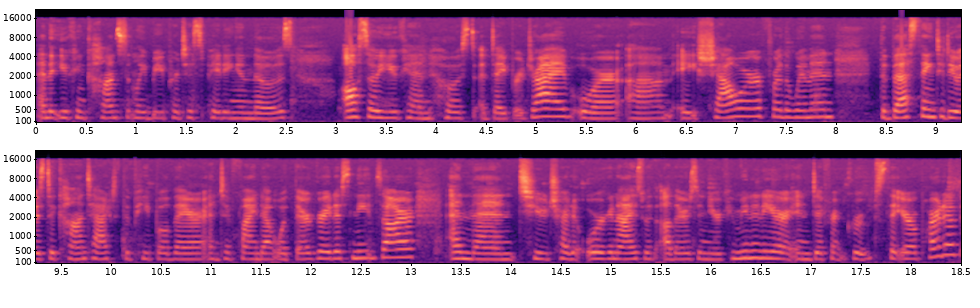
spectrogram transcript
and that you can constantly be participating in those. Also, you can host a diaper drive or um, a shower for the women. The best thing to do is to contact the people there and to find out what their greatest needs are, and then to try to organize with others in your community or in different groups that you're a part of.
